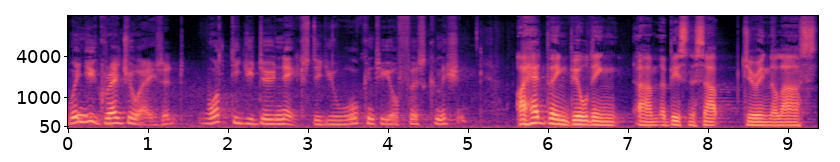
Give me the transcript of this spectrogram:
When you graduated, what did you do next? Did you walk into your first commission? I had been building um, a business up during the last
